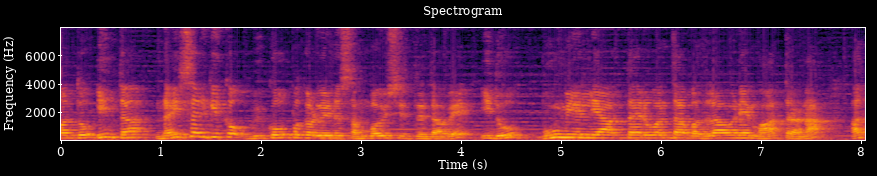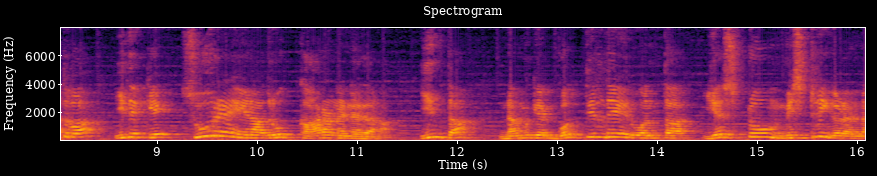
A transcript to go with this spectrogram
ಮತ್ತು ಇಂಥ ನೈಸರ್ಗಿಕ ವಿಕೋಪಗಳು ಏನು ಸಂಭವಿಸುತ್ತಿದ್ದಾವೆ, ಇದು ಭೂಮಿಯಲ್ಲಿ ಆಗ್ತಾ ಇರುವಂತಹ ಬದಲಾವಣೆ ಮಾತ್ರನಾ ಅಥವಾ ಇದಕ್ಕೆ ಸೂರ್ಯ ಏನಾದರೂ ಕಾರಣನೇದಾನ ಇಂಥ ನಮಗೆ ಗೊತ್ತಿಲ್ಲದೆ ಇರುವಂತ ಎಷ್ಟೋ ಮಿಸ್ಟ್ರಿಗಳನ್ನ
